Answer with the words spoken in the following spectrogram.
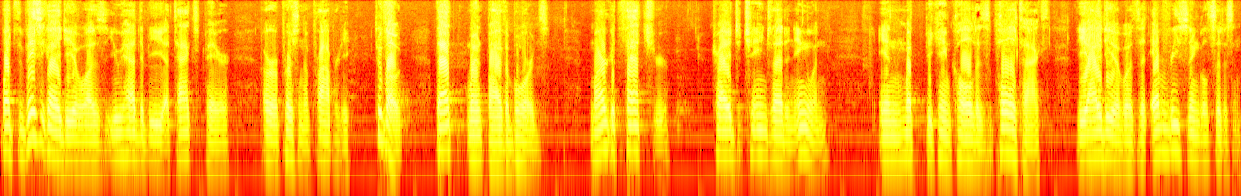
But the basic idea was you had to be a taxpayer or a person of property to vote. That went by the boards. Margaret Thatcher tried to change that in England in what became called as the poll tax. The idea was that every single citizen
